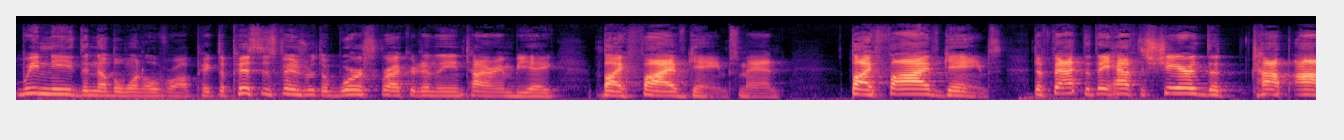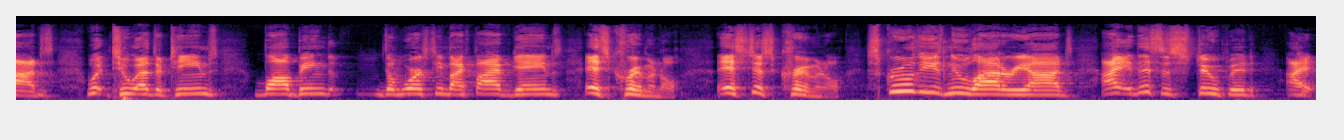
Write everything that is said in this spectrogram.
We need the number one overall pick. The Pistons finished with the worst record in the entire NBA by five games, man. By five games. The fact that they have to share the top odds with two other teams while being the, the worst team by five games, it's criminal. It's just criminal. Screw these new lottery odds. I this is stupid. I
